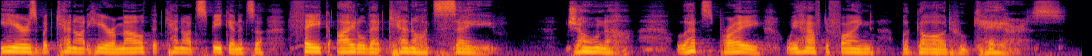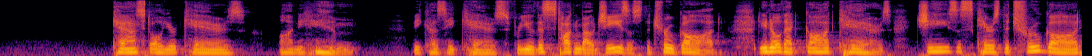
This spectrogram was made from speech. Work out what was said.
ears but cannot hear, a mouth that cannot speak, and it's a fake idol that cannot save. Jonah, let's pray. We have to find a God who cares. Cast all your cares on him because he cares for you. This is talking about Jesus, the true God. Do you know that God cares? Jesus cares. The true God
